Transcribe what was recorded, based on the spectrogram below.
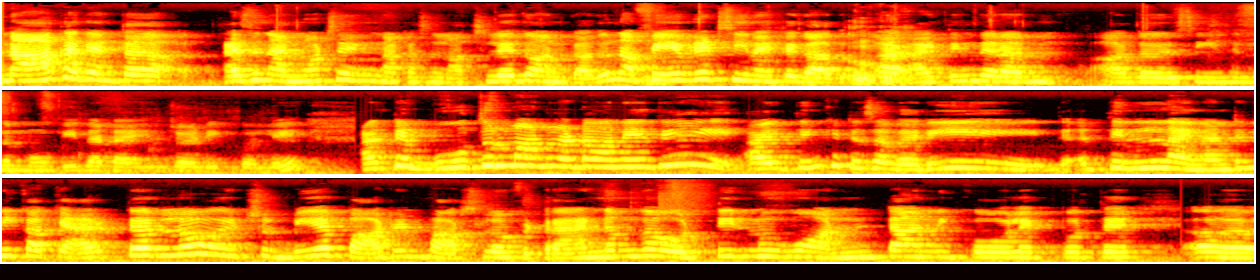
నాకు అది ఎంత as an I'm not saying నాకు అసలు నచ్చలేదు అని కాదు. నా ఫేవరెట్ సీన్ అయితే కాదు. I think there are other scenes in the movie that I enjoyed equally అంటే బూతులు మాట్లాడడం అనేది I think it is a very thin line అంటే నీకు ఆ క్యారెక్టర్లో it should be a part and parcel of it ర్యాండమ్గా ఒట్టి నువ్వు అంటానికో లేకపోతే uh,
